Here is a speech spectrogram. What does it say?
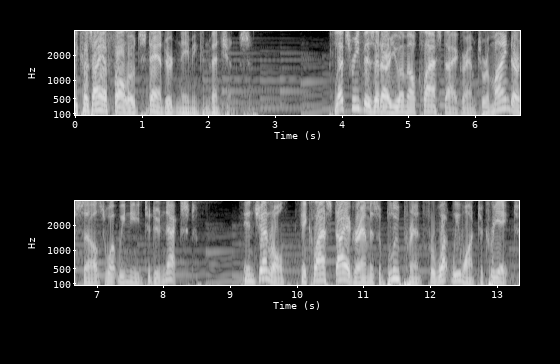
because I have followed standard naming conventions. Let's revisit our UML class diagram to remind ourselves what we need to do next. In general, a class diagram is a blueprint for what we want to create.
